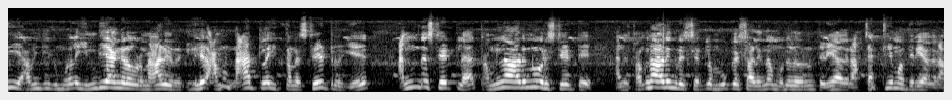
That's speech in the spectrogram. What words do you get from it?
பற்றி அவங்களுக்கு முதல்ல இந்தியாங்கிற ஒரு நாடு இருக்குது அந்த நாட்டில் இத்தனை ஸ்டேட் இருக்குது அந்த ஸ்டேட்டில் தமிழ்நாடுன்னு ஒரு ஸ்டேட்டு அந்த தமிழ்நாடுங்கிற ஸ்டேட்டில் மு க ஸ்டாலின் தான் முதல்வர்னு தெரியாதுடா. சத்தியமாக தெரியாதுடா.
